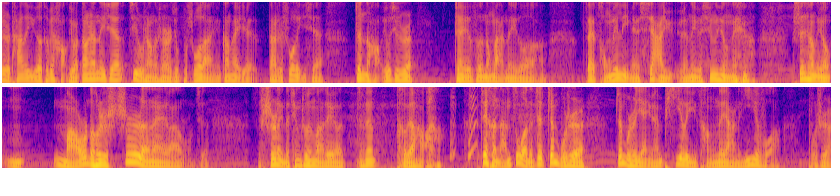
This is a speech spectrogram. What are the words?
这是他的一个特别好的地方。当然，那些技术上的事儿就不说了，因为刚才也大致说了一些，真的好。尤其是这一次能把那个在丛林里面下雨，那个猩猩那个身上那个嗯毛都是湿的那个，我觉得湿了你的青春嘛，这个真的特别好。这很难做的，这真不是真不是演员披了一层那样的衣服，不是，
